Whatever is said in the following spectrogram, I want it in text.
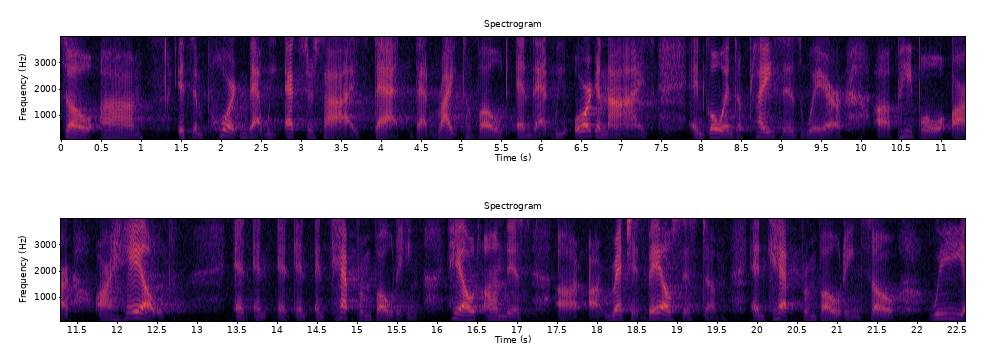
So um, it's important that we exercise that, that right to vote and that we organize and go into places where uh, people are, are held and, and, and, and, kept from voting, held on this uh, uh, wretched bail system and kept from voting. So we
